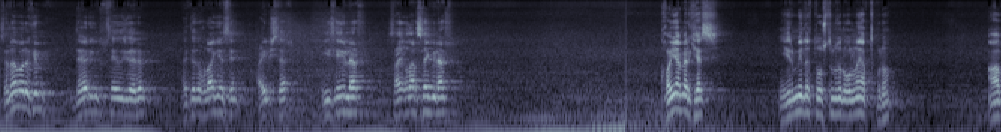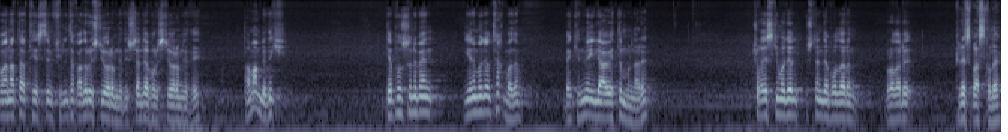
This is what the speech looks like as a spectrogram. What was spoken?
Selamünaleyküm değerli YouTube seyircilerim. Herkese kolay gelsin. Hayırlı işler, iyi seyirler, saygılar, sevgiler. Konya Merkez. 20 yıllık dostumuzun oğluna yaptık bunu. Abi anahtar teslim filinta kadar istiyorum dedi. Üstten depo istiyorum dedi. Tamam dedik. Deposunu ben yeni model takmadım. Ben kendime ilave ettim bunları. Çok eski model üstten depoların buraları pres baskılı.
